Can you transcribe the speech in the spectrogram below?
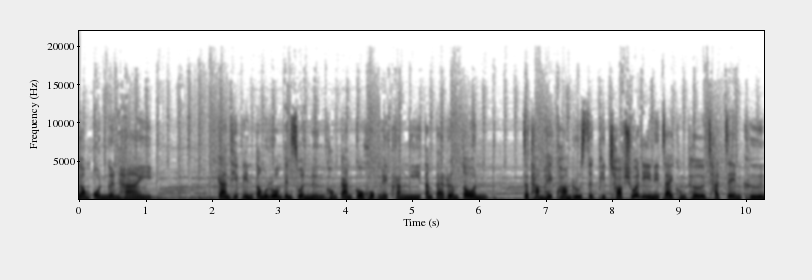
ยอมโอนเงินให้ การที่ปิ่นต้องร่วมเป็นส่วนหนึ่งของการโกหกในครั้งนี้ตั้งแต่เริ่มต้น จะทำให้ความรู้สึกผิดชอบชั่วดีในใจของเธอชัดเจนขึ้น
